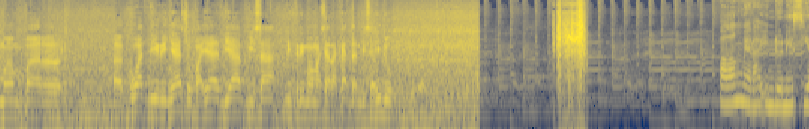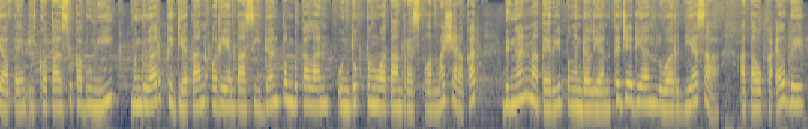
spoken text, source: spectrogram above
memper uh, kuat dirinya supaya dia bisa diterima masyarakat dan bisa hidup. Palang Merah Indonesia PMI Kota Sukabumi menggelar kegiatan orientasi dan pembekalan untuk penguatan respon masyarakat dengan materi pengendalian kejadian luar biasa atau KLB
